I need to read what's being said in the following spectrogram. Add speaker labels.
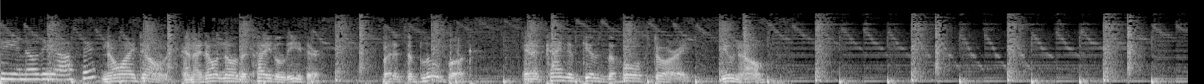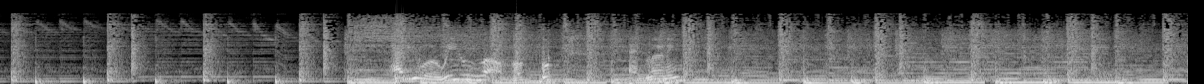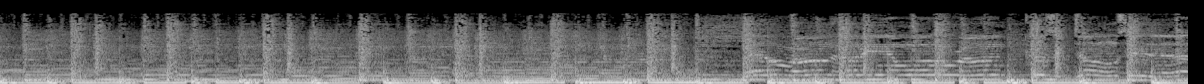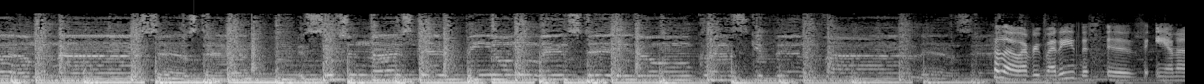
Speaker 1: Do you know the author?
Speaker 2: No, I don't, and I don't know the title either. But it's a blue book, and it kind of gives the whole story. You know.
Speaker 3: Have you a real love of books and learning?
